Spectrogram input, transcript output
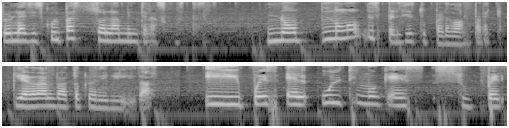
pero las disculpas solamente las justas. No, no desperdicies tu perdón para que pierda al rato credibilidad. Y pues el último que es súper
